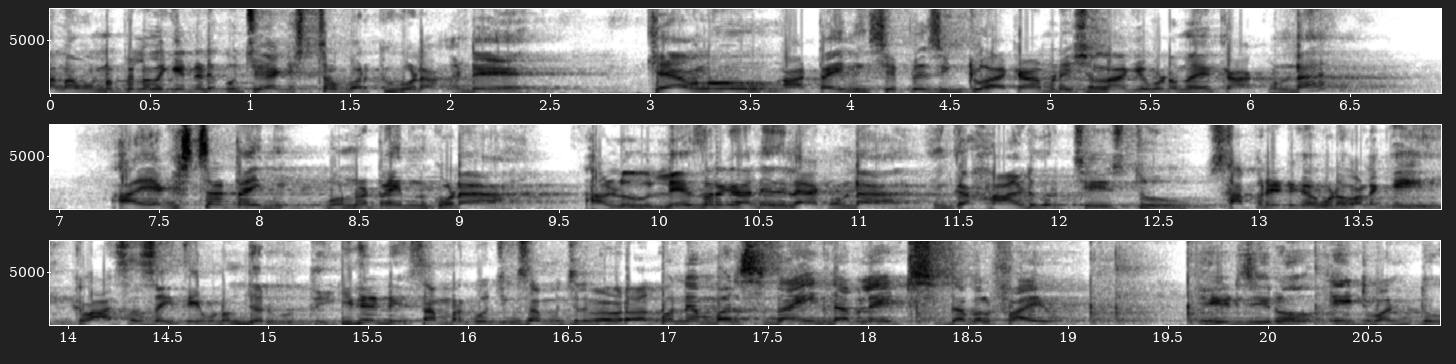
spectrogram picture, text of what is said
అలా ఉన్న పిల్లలకి ఏంటంటే కొంచెం ఎక్స్ట్రా వర్క్ కూడా. అంటే కేవలం ఆ టైమింగ్స్ చెప్పేసి ఇంట్లో అకామిడేషన్ లాగా ఇవ్వడమే కాకుండా ఆ ఎక్స్ట్రా టైం ఉన్న టైంని కూడా వాళ్ళు లేజర్గా అనేది లేకుండా ఇంకా హార్డ్ వర్క్ చేస్తూ సపరేట్గా కూడా వాళ్ళకి క్లాసెస్ అయితే ఇవ్వడం జరుగుతుంది ఇదండి సమ్మర్ కోచింగ్ సంబంధించిన వివరాలు. Phone numbers nine double eight double five eight zero eight one two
